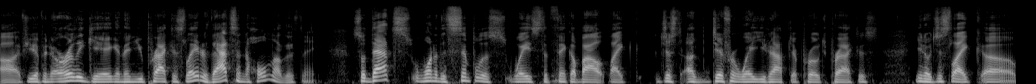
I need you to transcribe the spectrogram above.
uh, if you have an early gig and then you practice later, that's a whole nother thing. So that's one of the simplest ways to think about like just a different way you'd have to approach practice. You know, just like uh,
